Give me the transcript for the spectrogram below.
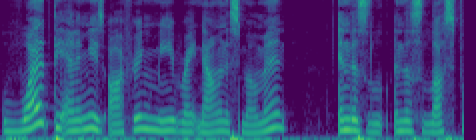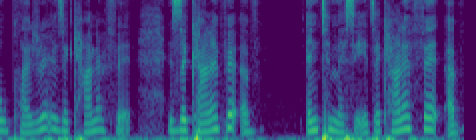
what the enemy is offering me right now in this moment in this in this lustful pleasure is a counterfeit. Is a counterfeit of intimacy. It's a counterfeit of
